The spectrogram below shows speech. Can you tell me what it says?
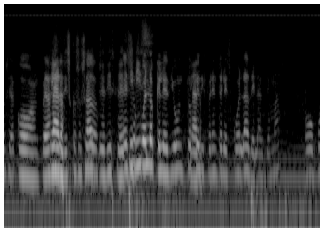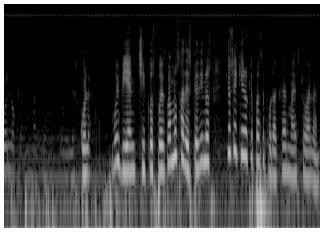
o sea, con pedazos de discos usados. Eso fue lo que le dio un toque diferente a la escuela de las demás, o fue lo que a mí más me gustó de la escuela. Muy bien, chicos, pues vamos a despedirnos. Yo sí quiero que pase por acá el maestro Alan.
